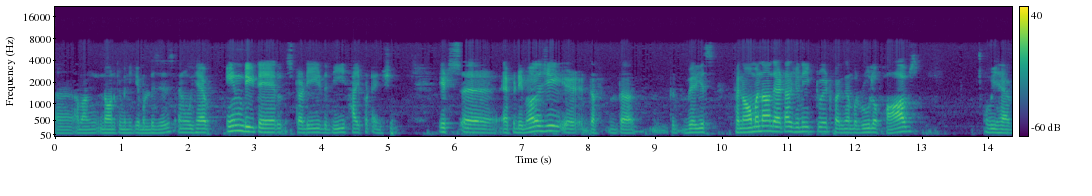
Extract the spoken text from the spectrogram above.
uh, among non-communicable diseases and we have in detail studied the hypertension its uh, epidemiology uh, the, the, the, various phenomena that are unique to it. For example rule of halves we have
